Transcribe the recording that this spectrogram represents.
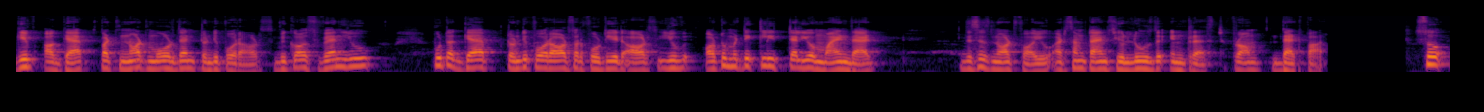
give a gap, but not more than 24 hours. Because when you put a gap 24 hours or 48 hours, you automatically tell your mind that this is not for you, and sometimes you lose the interest from that path. So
